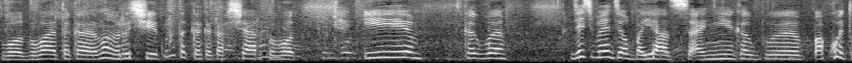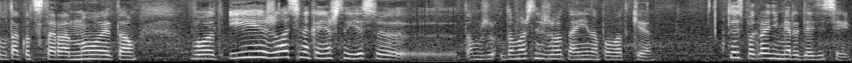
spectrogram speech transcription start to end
вот, бывает такая, ну, рычит, ну, такая, как овчарка, вот. И как бы дети, понятное дело, боятся, они как бы обходят вот так вот стороной, там, вот. И желательно, конечно, если э, там домашние животные, они на поводке. То есть, по крайней мере, для детей.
